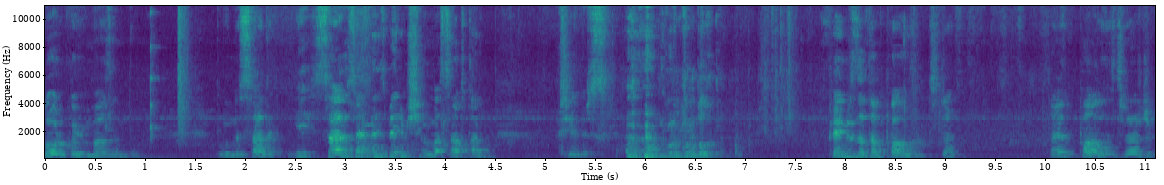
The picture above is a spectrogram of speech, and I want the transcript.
Lor koyun bazen de. Bugün de sade. İyi sade sevmeniz benim işim. Masraftan şey deriz. Kurtulduk. Peynir zaten pahalı. Çınar. Hayat pahalı Çınar'cığım.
